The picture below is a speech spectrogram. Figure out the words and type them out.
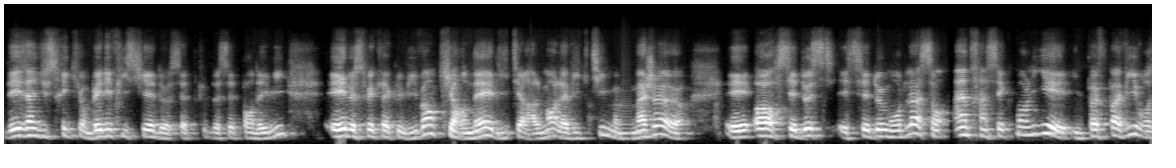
des industries qui ont bénéficié de cette, de cette pandémie et le spectacle vivant qui en est littéralement la victime majeure. Et or, ces deux, ces deux mondes-là sont intrinsèquement liés. Ils ne peuvent pas vivre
